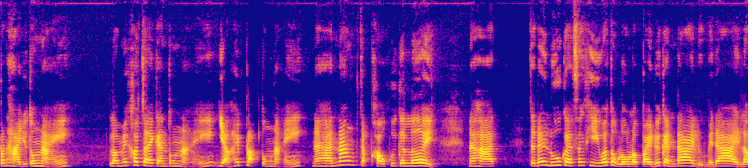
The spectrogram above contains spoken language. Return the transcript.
ปัญหาอยู่ตรงไหน เราไม่เข้าใจกันตรงไหน อยากให้ปรับตรงไหนนะคะ นั่งจับเขาคุยกันเลยนะคะ จะได้รู้กันสักทีว่าตกลงเราไปด้วยกันได้หรือไม่ได้ เรา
